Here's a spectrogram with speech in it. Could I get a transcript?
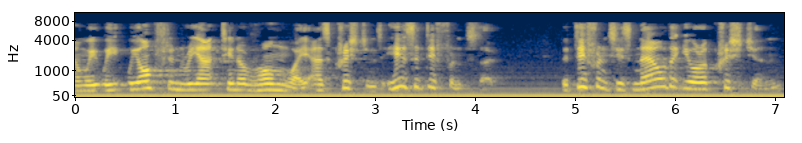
And we, we, we often react in a wrong way as Christians. Here's the difference, though. The difference is now that you're a Christian,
